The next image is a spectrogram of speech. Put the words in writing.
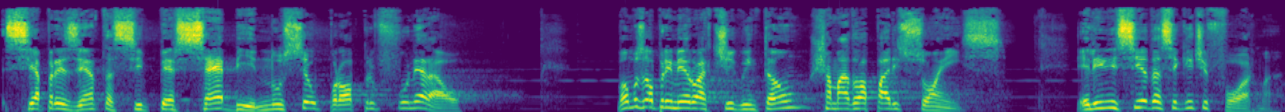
se apresenta, se percebe no seu próprio funeral. Vamos ao primeiro artigo, então, chamado Aparições. Ele inicia da seguinte forma:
